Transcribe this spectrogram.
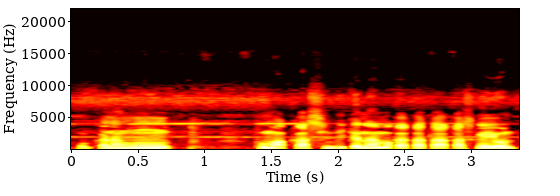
Huwag ka nang tumakas. Hindi ka na makakatakas ngayon.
